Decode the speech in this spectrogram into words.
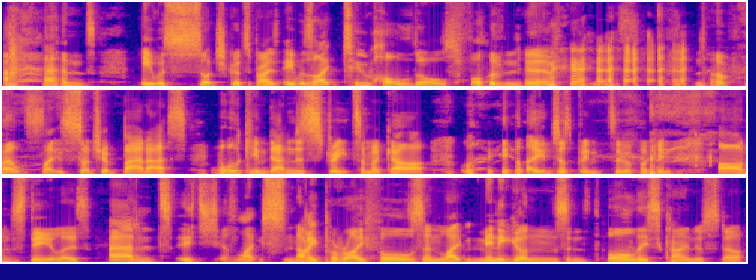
and it was such a good surprise. It was like two holdalls full of nerve. ends. I felt like such a badass walking down the street to my car, like, like I'd just been to a fucking arms dealers, and it's just like sniper rifles and like miniguns and all this kind of stuff.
